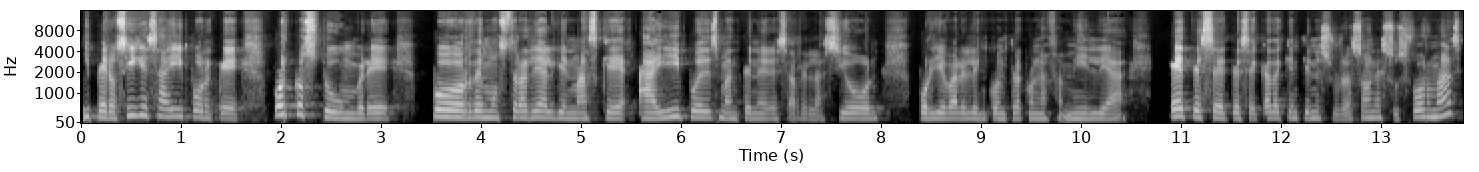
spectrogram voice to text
y pero sigues ahí porque por costumbre, por demostrarle a alguien más que ahí puedes mantener esa relación, por llevarle en contra con la familia, etc., etc. Cada quien tiene sus razones, sus formas,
